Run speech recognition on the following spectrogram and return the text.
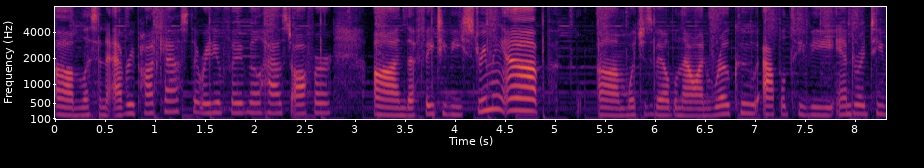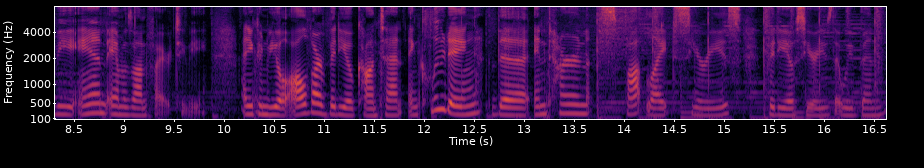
um, listen to every podcast that Radio Fayetteville has to offer on the Fay TV streaming app, um, which is available now on Roku, Apple TV, Android TV, and Amazon Fire TV. And you can view all of our video content, including the Intern Spotlight series, video series that we've been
